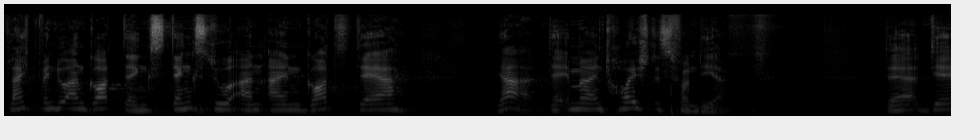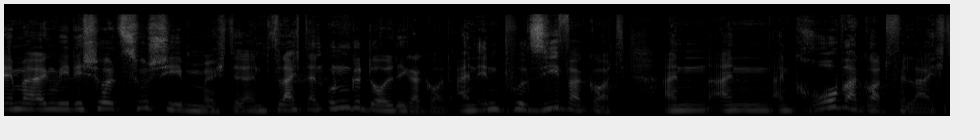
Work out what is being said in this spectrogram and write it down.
Vielleicht, wenn du an Gott denkst, denkst du an einen Gott, der, ja, der immer enttäuscht ist von dir, der, der immer irgendwie die Schuld zuschieben möchte. Vielleicht ein ungeduldiger Gott, ein impulsiver Gott, ein, ein, ein grober Gott vielleicht.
